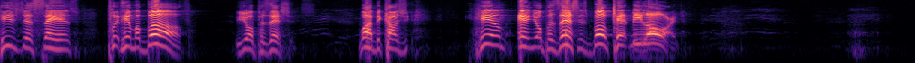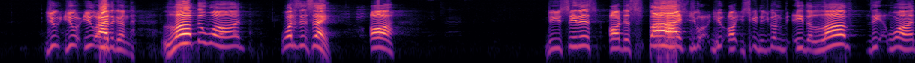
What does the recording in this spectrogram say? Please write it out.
He's just saying put him above your possessions. Why? Because him and your possessions both can't be Lord. You, you, you either going to love the one, what does it say? Or do you see this? Or despise, you, you, or, excuse me, you're going to either love the one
